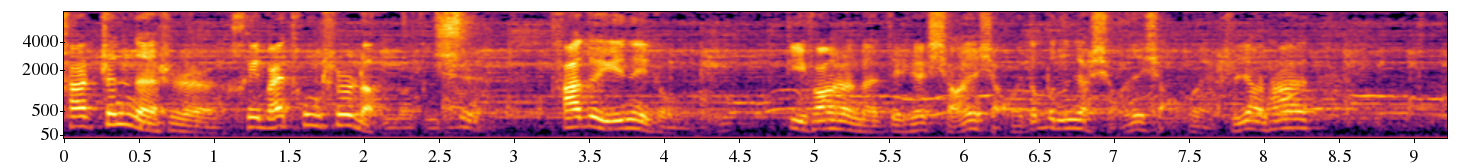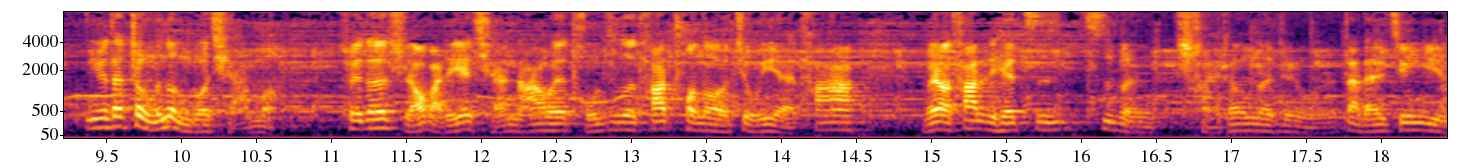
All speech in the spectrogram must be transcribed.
他真的是黑白通吃的很多毒枭。他对于那种地方上的这些小恩小惠都不能叫小恩小惠，实际上他。因为他挣了那么多钱嘛，所以他只要把这些钱拿回来投资，他创造就业，他围绕他的这些资资本产生的这种带来经济的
